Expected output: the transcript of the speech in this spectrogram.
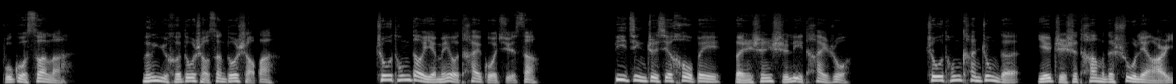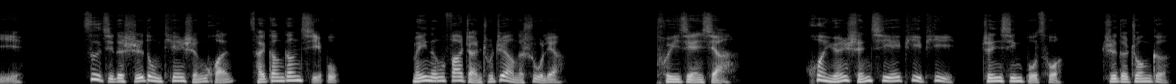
不过算了，能愈合多少算多少吧。周通倒也没有太过沮丧，毕竟这些后辈本身实力太弱。周通看中的也只是他们的数量而已，自己的十洞天神环才刚刚起步，没能发展出这样的数量。推荐下，幻元神器 A P P 真心不错，值得装个。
